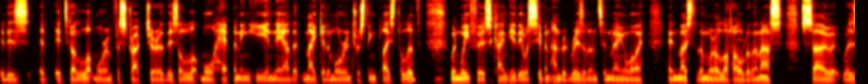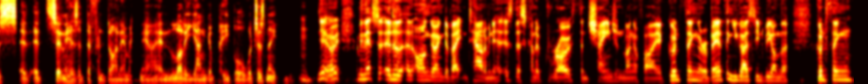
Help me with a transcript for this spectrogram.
It is. It, has got a lot more infrastructure. There's a lot more happening here now that make it a more interesting place to live. Mm. When we first came here, there were 700 residents in Mangawhai, and most of them were a lot older than us. So it was. It, it certainly has a different dynamic now, and a lot of younger people, which is neat. Mm. Yeah, I mean that's an ongoing debate in town. I mean, is this kind of growth and change in Mangawhai a good thing or a bad thing? You guys seem to be on the good thing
